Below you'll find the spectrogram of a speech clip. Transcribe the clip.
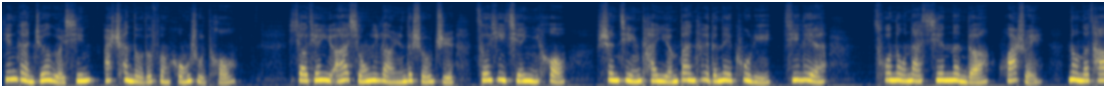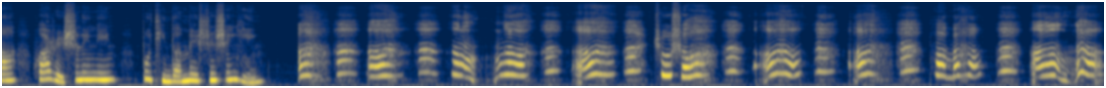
因感觉恶心而颤抖的粉红乳头。小田与阿雄两人的手指则一前一后伸进谭元半退的内裤里，激烈搓弄那鲜嫩的花蕊。弄得他花蕊湿淋淋，不停的媚声呻吟。啊啊啊啊啊啊！住手！啊啊！爸爸！啊啊啊！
